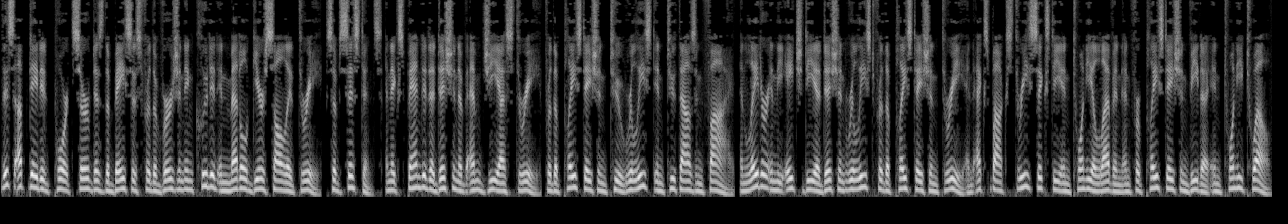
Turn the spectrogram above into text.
This updated port served as the basis for the version included in Metal Gear Solid 3: Subsistence, an expanded edition of MGS3 for the PlayStation 2 released in 2005, and later in the HD edition released for the PlayStation 3 and Xbox 360 in 2011 and for PlayStation Vita in 2012.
